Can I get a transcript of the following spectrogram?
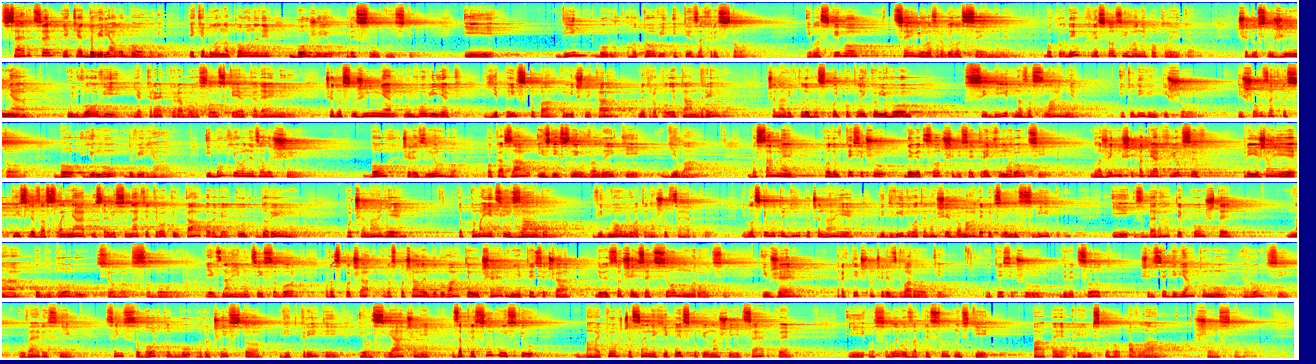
серце, яке довіряло Богові, яке було наповнене Божою присутністю. І він був готовий іти за Христом. І властиво це його зробило сильними, бо куди б Христос його не покликав, чи до служіння у Львові як ректора Богословської академії, чи до служіння у Львові як єпископа, помічника митрополита Андрея, чи навіть коли Господь покликав його в Сибір на заслання, і туди він пішов, пішов за Христом, бо йому довіряв, і Бог його не залишив. Бог через нього показав і здійснив великі діла. Бо саме коли в 1963 році блаженніший патріарх Йосиф приїжджає після заслання, після 18 років каторги тут до Риму, починає, тобто має цей задум відновлювати нашу церкву. І, властиво, тоді починає відвідувати наші громади по цілому світу і збирати кошти на побудову цього собору. Як знаємо, цей собор розпочали будувати у червні 1967 році, і вже практично через два роки, у 1969 році, у вересні, цей собор тут був урочисто відкритий і освячений за присутністю багатьох численних єпископів нашої церкви і особливо за присутності папи Римського Павла VI.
